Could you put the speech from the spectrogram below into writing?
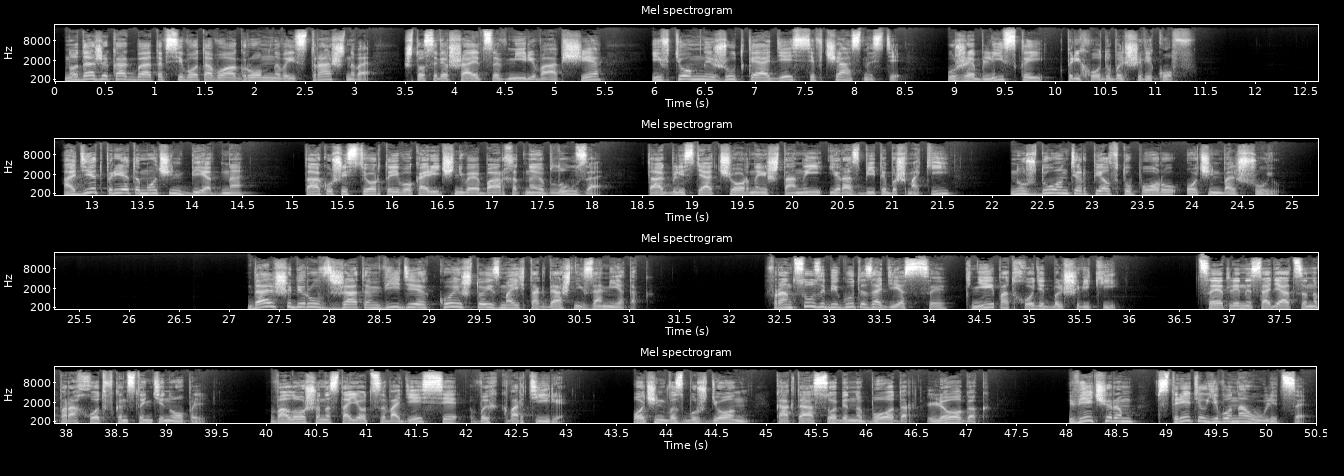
но даже как бы ото всего того огромного и страшного, что совершается в мире вообще – и в темной жуткой Одессе в частности, уже близкой к приходу большевиков. Одет при этом очень бедно, так уж истерта его коричневая бархатная блуза, так блестят черные штаны и разбиты башмаки, нужду он терпел в ту пору очень большую. Дальше беру в сжатом виде кое-что из моих тогдашних заметок. Французы бегут из Одессы, к ней подходят большевики. Цетлины садятся на пароход в Константинополь. Волошин остается в Одессе, в их квартире. Очень возбужден, как-то особенно бодр, легок. Вечером встретил его на улице.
